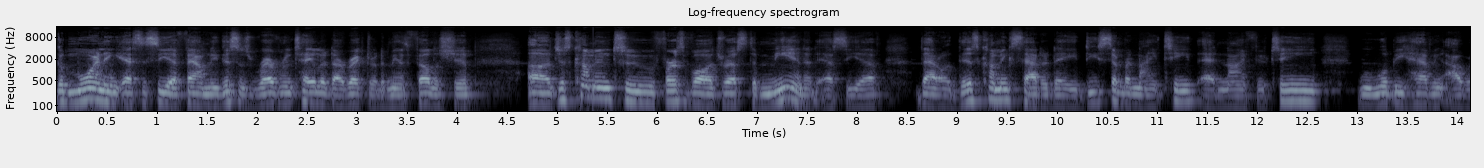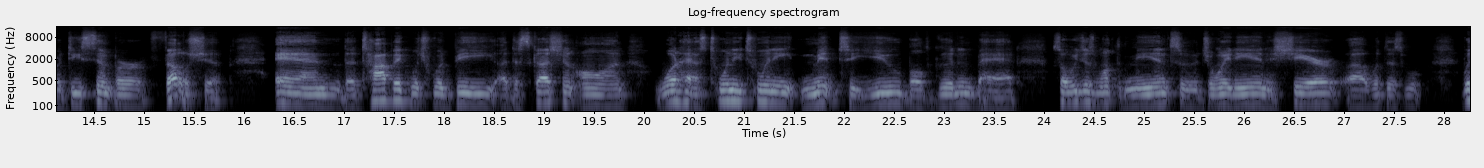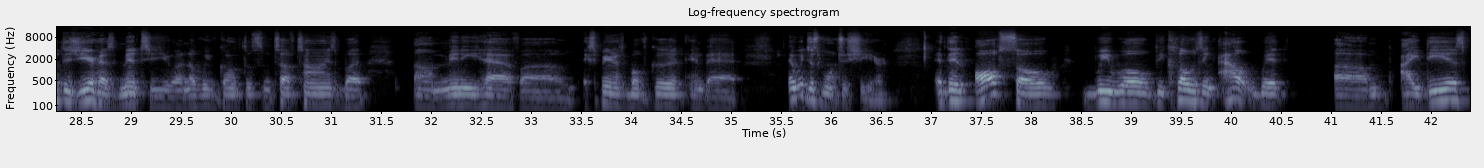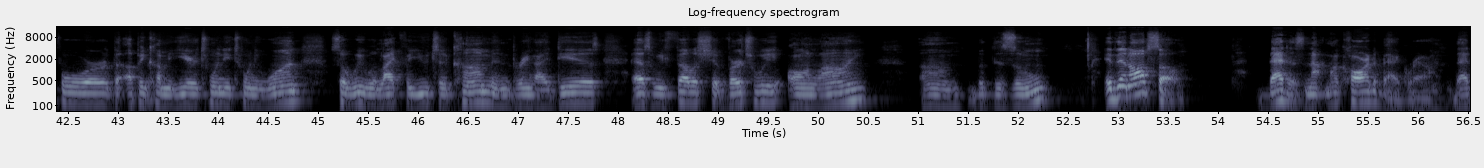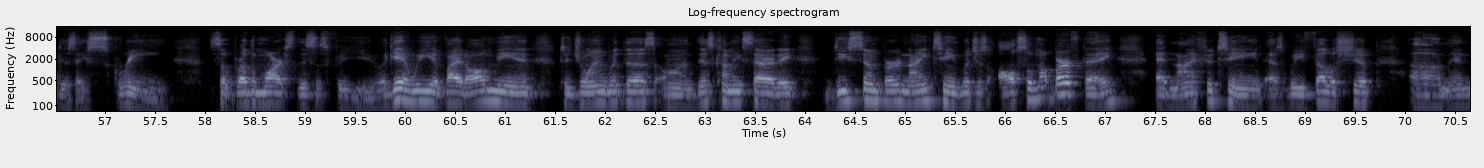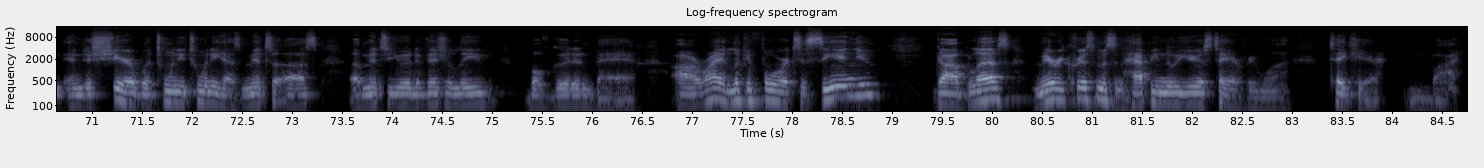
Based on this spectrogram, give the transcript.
Good morning, SCCF family. This is Reverend Taylor, Director of the Men's Fellowship. Uh, just coming to, first of all, address the men at SCF that on this coming Saturday, December 19th at 9.15, we will be having our December Fellowship. And the topic, which would be a discussion on what has 2020 meant to you, both good and bad. So we just want the men to join in and share uh, what this what this year has meant to you. I know we've gone through some tough times, but um, many have uh, experienced both good and bad, and we just want to share. And then also we will be closing out with um, ideas for the up and coming year 2021. So we would like for you to come and bring ideas as we fellowship virtually online um, with the Zoom. And then also, that is not my car in the background. That is a screen. So, Brother Marks, this is for you. Again, we invite all men to join with us on this coming Saturday, December 19th, which is also my birthday, at 9:15, as we fellowship um, and and just share what 2020 has meant to us, uh, meant to you individually, both good and bad. All right, looking forward to seeing you. God bless. Merry Christmas and Happy New Year's to everyone. Take care. Bye.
